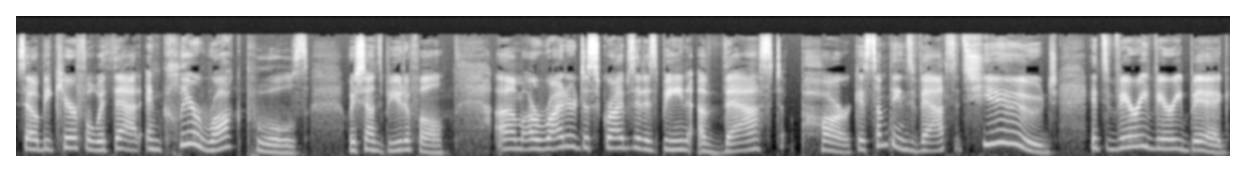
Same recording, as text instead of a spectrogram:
so be careful with that. And clear rock pools, which sounds beautiful. Um, our writer describes it as being a vast park. If something's vast, it's huge. It's very, very big.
